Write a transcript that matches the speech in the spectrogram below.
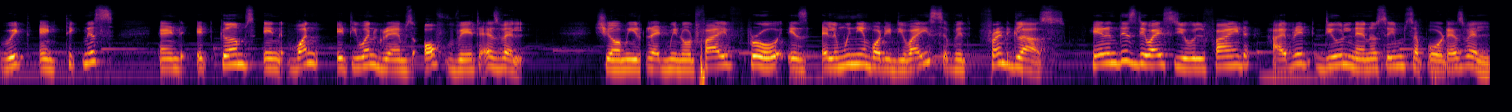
width and thickness and it comes in 181 grams of weight as well. Xiaomi Redmi Note 5 Pro is aluminum body device with front glass. Here in this device you will find hybrid dual nano SIM support as well.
